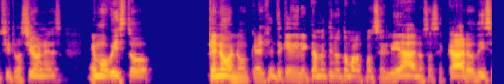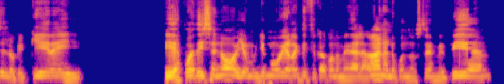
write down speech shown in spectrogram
situaciones hemos visto que no, ¿no? Que hay gente que directamente no toma responsabilidad, no se hace caro, dice lo que quiere y, y después dice, no, yo, yo me voy a rectificar cuando me da la gana, no cuando ustedes me piden.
